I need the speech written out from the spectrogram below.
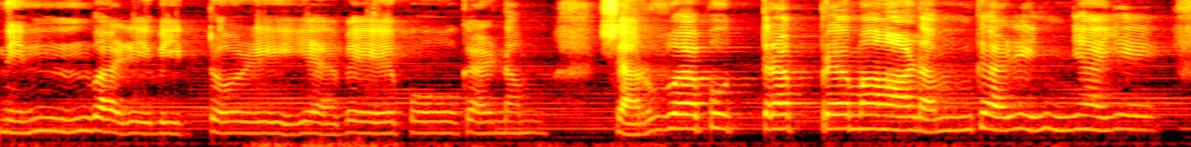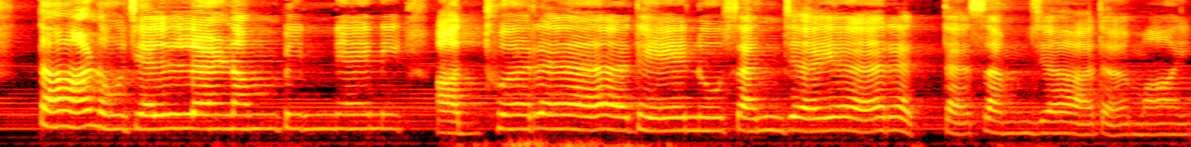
നിൻ വഴി വിട്ടൊഴിയവേ പോകണം. ശർവപുത്ര പ്രമാണം കഴിഞ്ഞയേ താണു ചെല്ലണം പിന്നെ നീ അധ്വരധേനു സഞ്ജയ രക്തസംജാതമായി.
